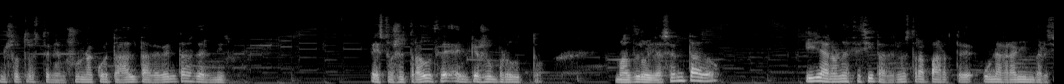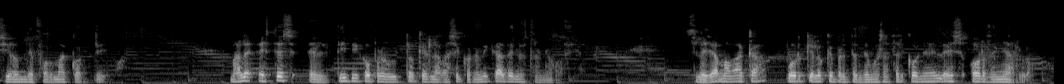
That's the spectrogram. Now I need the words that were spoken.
nosotros tenemos una cuota alta de ventas del mismo. Esto se traduce en que es un producto maduro y asentado y ya no necesita de nuestra parte una gran inversión de forma continua. Este es el típico producto que es la base económica de nuestro negocio. Se le llama vaca porque lo que pretendemos hacer con él es ordeñarlo,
